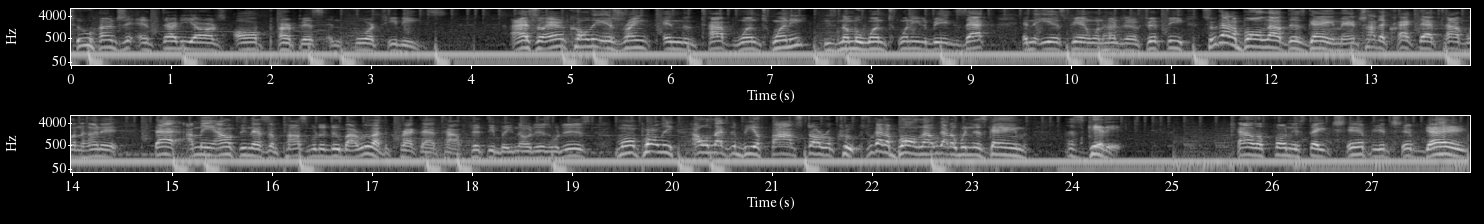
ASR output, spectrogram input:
230 yards all purpose and four TDs. Alright, so Aaron Coley is ranked in the top 120. He's number 120 to be exact in the ESPN 150. So we got to ball out this game, man. Try to crack that top 100. That, I mean, I don't think that's impossible to do, but I really like to crack that top 50, but you know, it is what it is. More importantly, I would like to be a five-star recruit. So we got to ball out. We got to win this game. Let's get it. California State Championship game.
